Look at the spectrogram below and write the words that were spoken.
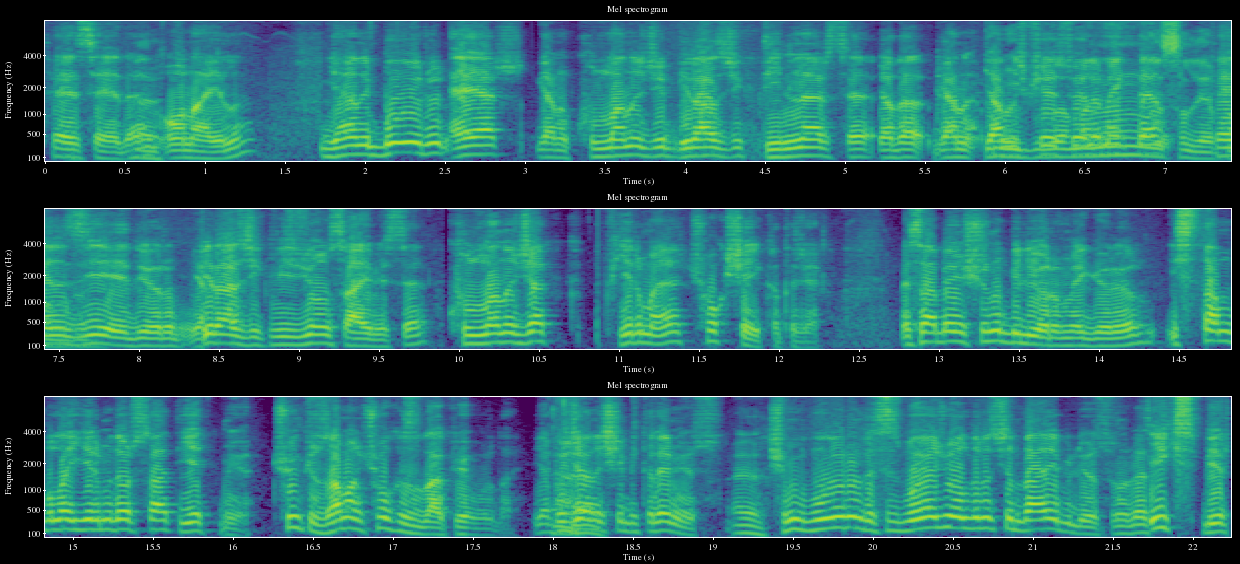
TSE'den Evet. onaylı. Yani bu ürün eğer yani kullanıcı birazcık dinlerse ya da yani yanlış bir şey söylemekten tenzih ediyorum. Birazcık vizyon sahibi ise kullanacak firmaya çok şey katacak. Mesela ben şunu biliyorum ve görüyorum. İstanbul'a 24 saat yetmiyor. Çünkü zaman çok hızlı akıyor burada. Yapacağın Evet. işi bitiremiyorsun. Evet. Şimdi bu üründe siz boyacı olduğunuz için daha iyi biliyorsunuz. Mesela X bir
